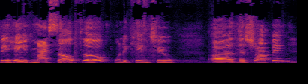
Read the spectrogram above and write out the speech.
behaved myself though when it came to uh, the shopping.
